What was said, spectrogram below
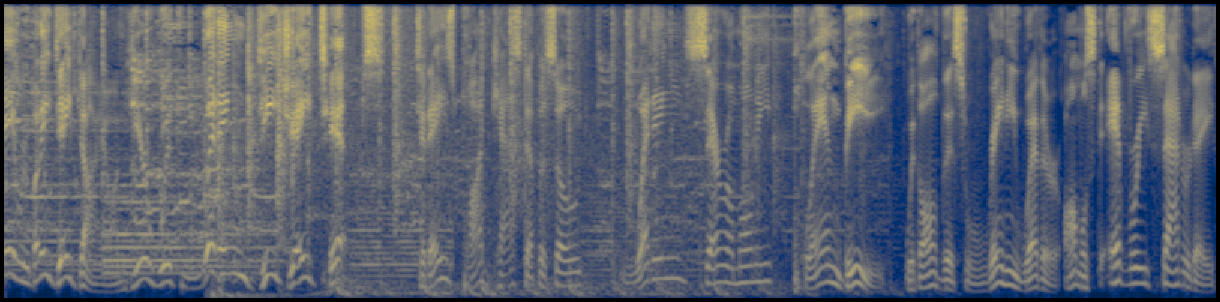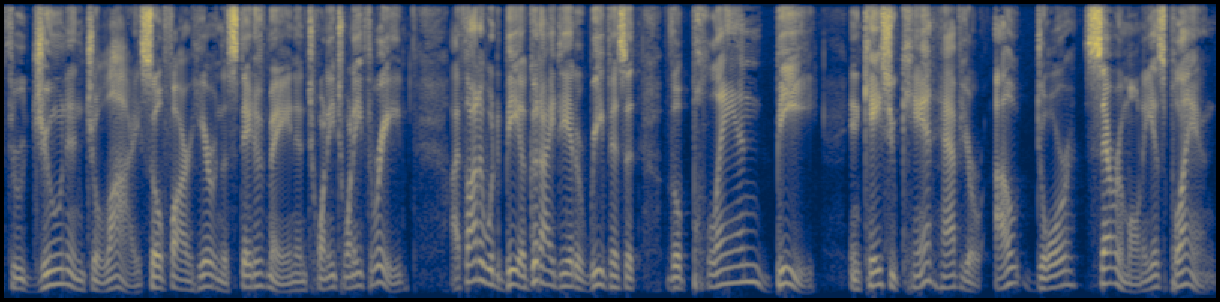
Hey everybody, Dave Dion here with Wedding DJ Tips. Today's podcast episode Wedding Ceremony Plan B. With all this rainy weather almost every Saturday through June and July so far here in the state of Maine in 2023, I thought it would be a good idea to revisit the Plan B in case you can't have your outdoor ceremony as planned.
